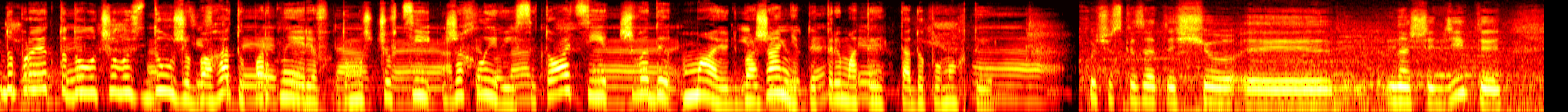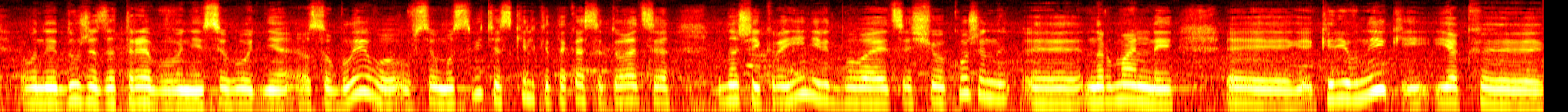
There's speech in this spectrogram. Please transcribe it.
До проєкту долучилось дуже багато партнерів, тому що в цій жахливій ситуації шведи мають бажання підтримати та допомогти. Хочу сказати, що е, наші діти вони дуже затребувані сьогодні, особливо у всьому світі, оскільки така ситуація в нашій країні відбувається, що кожен е, нормальний е, керівник, як е,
